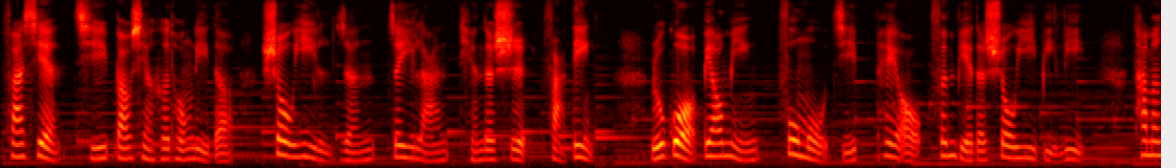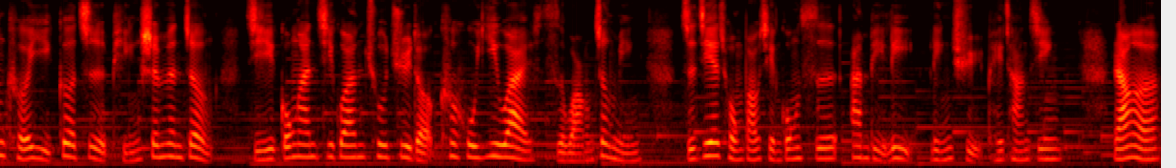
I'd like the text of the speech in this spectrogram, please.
发现其保险合同里的受益人这一栏填的是法定，如果标明父母及配偶分别的受益比例。他们可以各自凭身份证及公安机关出具的客户意外死亡证明，直接从保险公司按比例领取赔偿金。然而，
